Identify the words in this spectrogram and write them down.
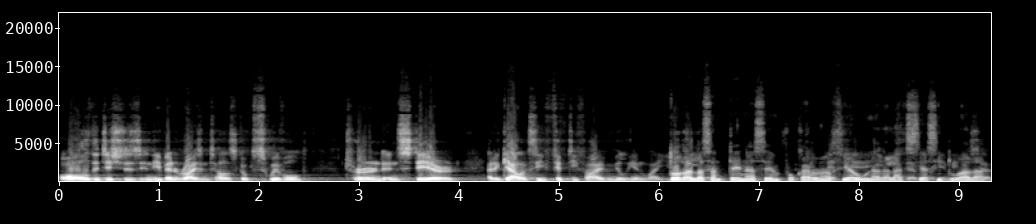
All the dishes in the Event Horizon telescope swiveled, Todas las antenas se enfocaron hacia una galaxia situada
